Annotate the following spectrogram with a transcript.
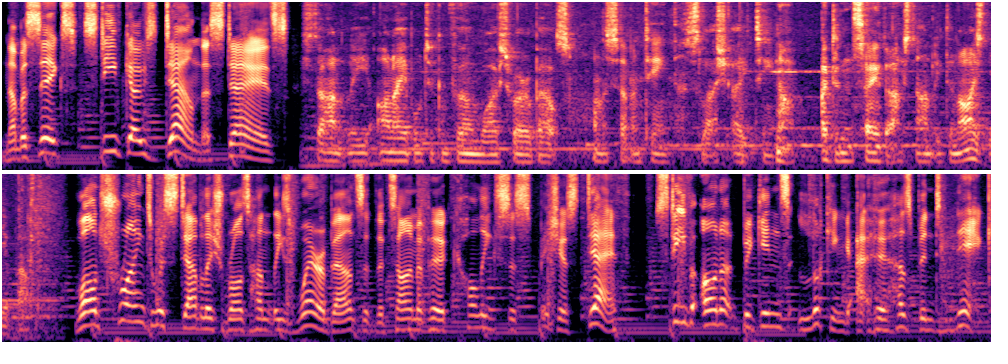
Number 6. Steve goes down the stairs. Mr. Huntley unable to confirm wife's whereabouts on the 17th slash 18th. No, I didn't say that. Mr. Huntley denies the above. While trying to establish Roz Huntley's whereabouts at the time of her colleague's suspicious death, Steve Arnott begins looking at her husband Nick.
